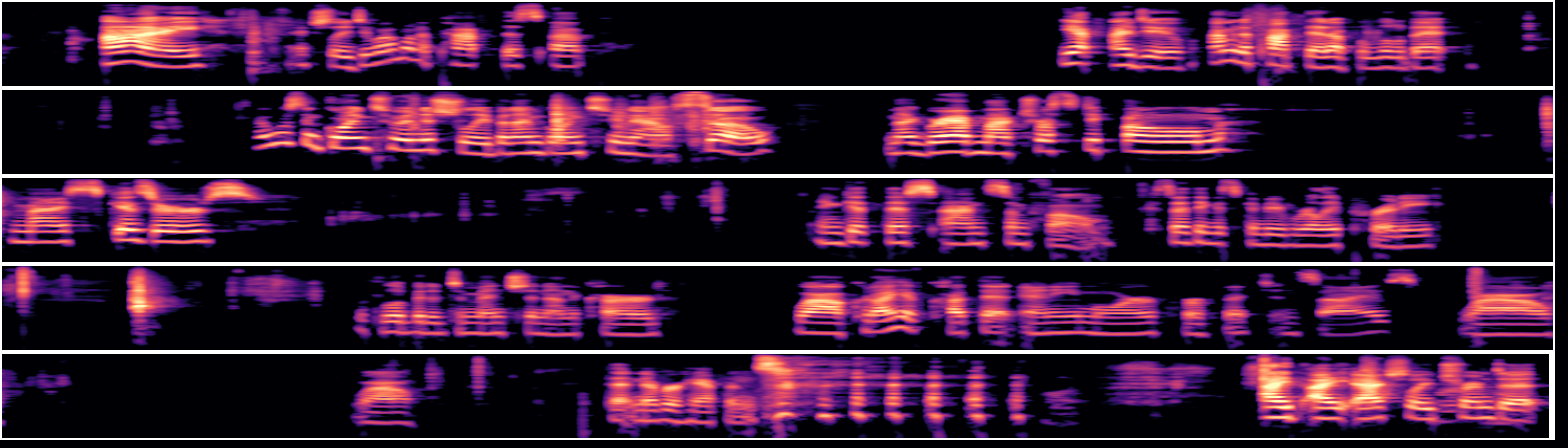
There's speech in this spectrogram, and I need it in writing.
I, actually, do I want to pop this up? Yep, I do. I'm going to pop that up a little bit. I wasn't going to initially, but I'm going to now. So I'm going to grab my trusty foam my skizzers and get this on some foam because I think it's going to be really pretty with a little bit of dimension on the card. Wow, could I have cut that any more perfect in size? Wow. Wow. That never happens. I, I actually trimmed it.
